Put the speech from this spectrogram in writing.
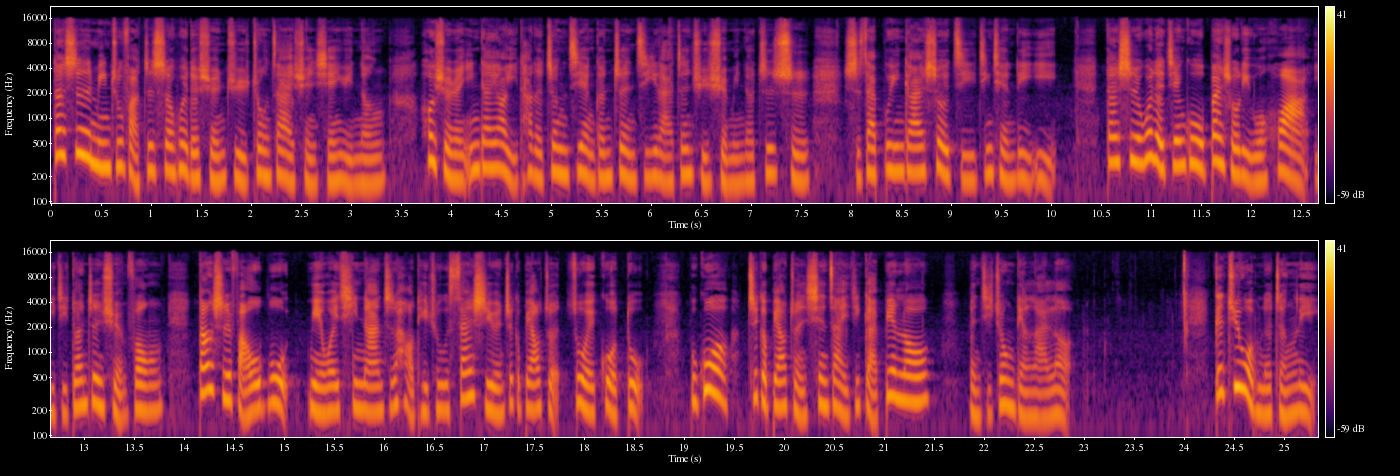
但是民主法治社会的选举重在选贤与能，候选人应该要以他的政见跟政绩来争取选民的支持，实在不应该涉及金钱利益。但是为了兼顾伴手礼文化以及端正选风，当时法务部勉为其难，只好提出三十元这个标准作为过渡。不过这个标准现在已经改变喽。本集重点来了，根据我们的整理，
